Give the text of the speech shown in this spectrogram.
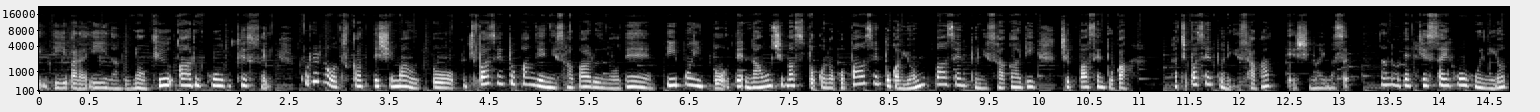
イ、D 払いなどの QR コード決済、これらを使ってしまうと8%還元に下がるので、D ポイントで直しますと、この5%が4%に下がり、10%が8%に下がってしまいます。なので、決済方法によっ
